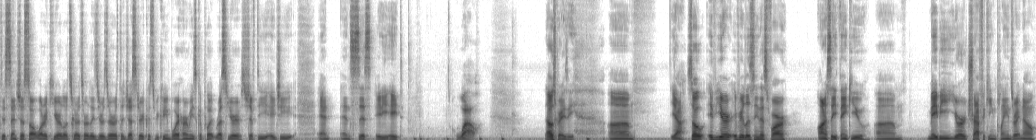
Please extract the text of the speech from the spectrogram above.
Descentia, Saltwater Cure, Lord Skirtor, Lazy Reserve, The Jester, Crispy Cream Boy, Hermes, Kaput, Rustier, Shifty, AG, and Ensis88. Wow. That was crazy. Um, yeah. So if you're if you're listening this far, honestly, thank you. Um, maybe you're trafficking planes right now,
